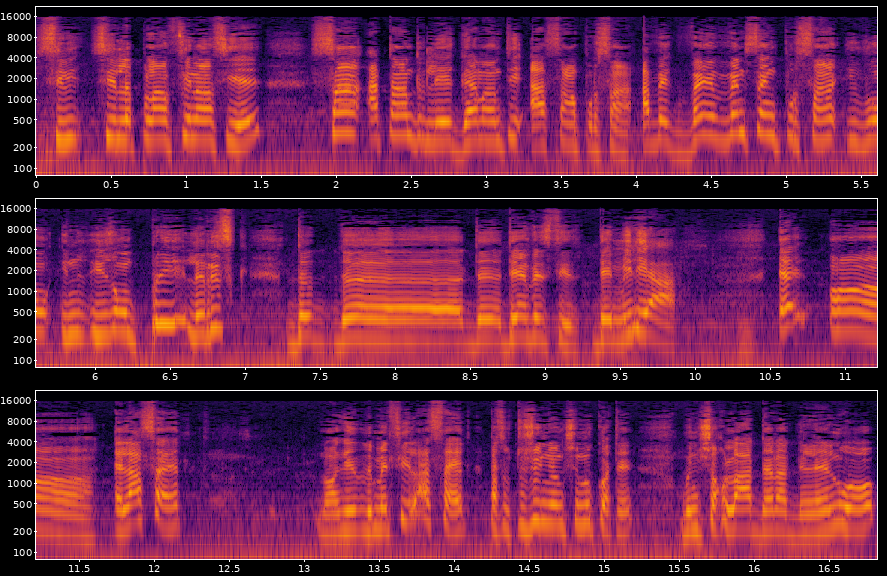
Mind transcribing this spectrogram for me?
si sur le plan financier sans attendre les garanties à 100 pour cent. Avec 20 25 pour cent ils vont ils ont pris le risque de de de d'investir des milliards. Et on et la SAED donc ngi remercier la SAED parce que toujours ñoo ngi suñu côté bu ñu soxlaa dara dina leen woo.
